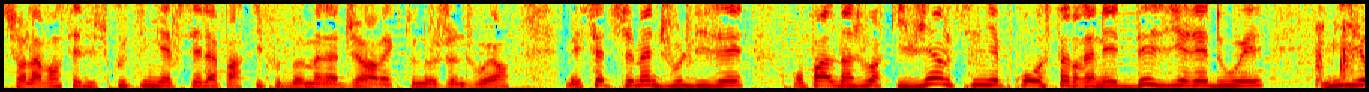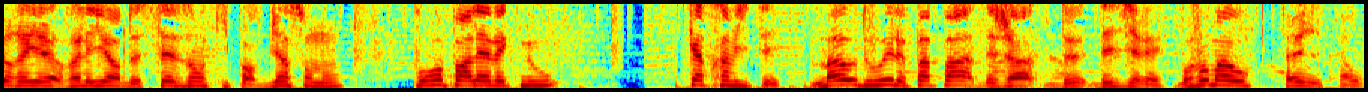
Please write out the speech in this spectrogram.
sur l'avancée du Scouting FC, la partie Football Manager avec tous nos jeunes joueurs. Mais cette semaine, je vous le disais, on parle d'un joueur qui vient de signer pro au Stade Rennais, Désiré Doué, milieu relayeur- relayeur de 16 ans qui porte bien son nom. Pour en parler avec nous, quatre invités. Mao Doué, le papa déjà de Désiré. Bonjour Mao. Salut Mao.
